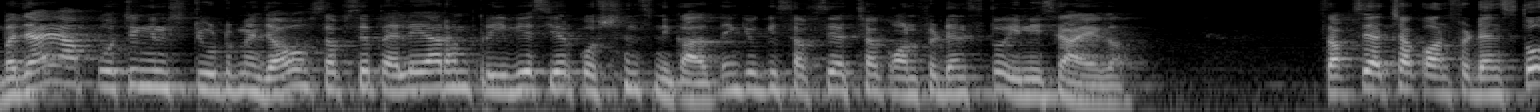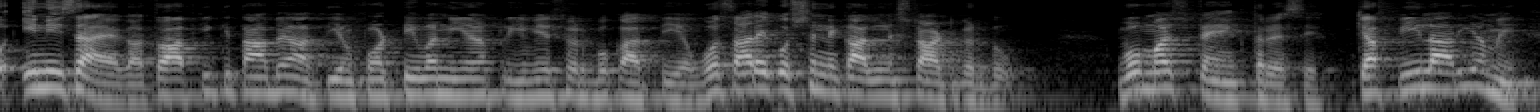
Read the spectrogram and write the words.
बजाय आप कोचिंग इंस्टीट्यूट में जाओ, सबसे पहले यार हम प्रीवियस ईयर क्वेश्चंस निकालते हैं, क्योंकि सबसे अच्छा कॉन्फिडेंस तो इन्हीं से आएगा। सबसे अच्छा कॉन्फिडेंस तो इन्हीं से आएगा। तो आपकी किताबें आती हैं forty one year previous year book आती है, वो सारे क्वेश्चन निकालने स्टार्ट कर दो। वो मस्ट है एक तरह से। क्या फील आ रही है हमें?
